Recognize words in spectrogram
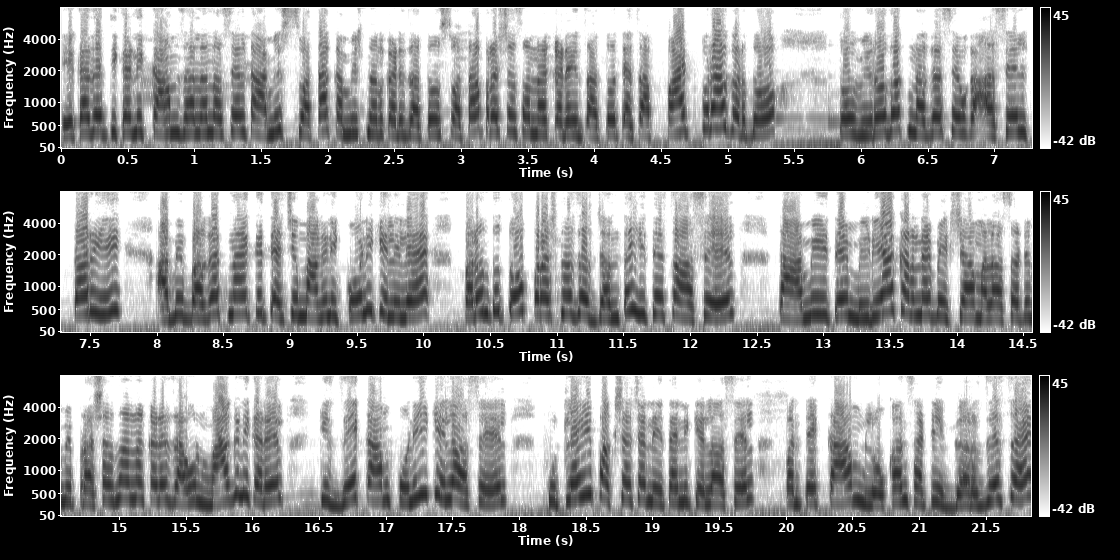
एखाद्या ठिकाणी काम झालं नसेल तर आम्ही स्वतः कमिशनरकडे जातो स्वतः प्रशासनाकडे जातो त्याचा पाठपुरावा करतो. तो विरोधक नगरसेवक असेल तरी आम्ही बघत नाही की त्याची मागणी कोणी केलेली आहे. परंतु तो प्रश्न जर जनताहितेचा असेल तर आम्ही इथे मीडिया करण्यापेक्षा मला असं वाटतं मी प्रशासनाकडे जाऊन मागणी करेल की जे काम कोणीही केलं असेल कुठल्याही पक्षाच्या नेत्यांनी केलं असेल पण ते काम लोकांसाठी गरजेचं आहे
